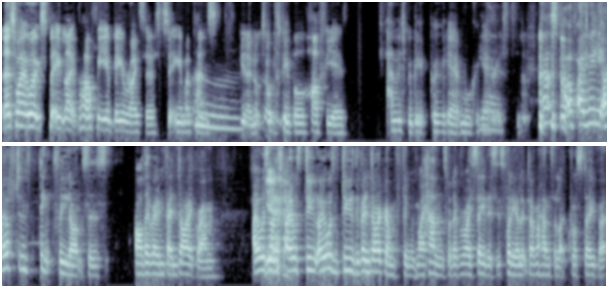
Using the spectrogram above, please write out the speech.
That's why I work splitting like half a year being a writer, sitting in my pants, mm. you know, not talking to people half a year, having to be gregarious, more gregarious. Yeah. That's part of, I really, I often think freelancers are their own Venn diagram. I always, yeah. I always do, I always do the Venn diagram thing with my hands. Whenever I say this, it's funny. I look down, my hands are like crossed over.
